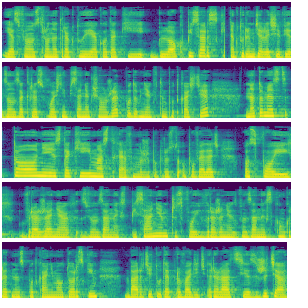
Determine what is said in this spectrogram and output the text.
Ja swoją stronę traktuję jako taki blog pisarski, na którym dzielę się wiedzą z zakresu właśnie pisania książek, podobnie jak w tym podcaście. Natomiast to nie jest taki must have. Możesz po prostu opowiadać o swoich wrażeniach związanych z pisaniem, czy swoich wrażeniach związanych z konkretnym spotkaniem autorskim. Bardziej tutaj prowadzić relacje z życia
